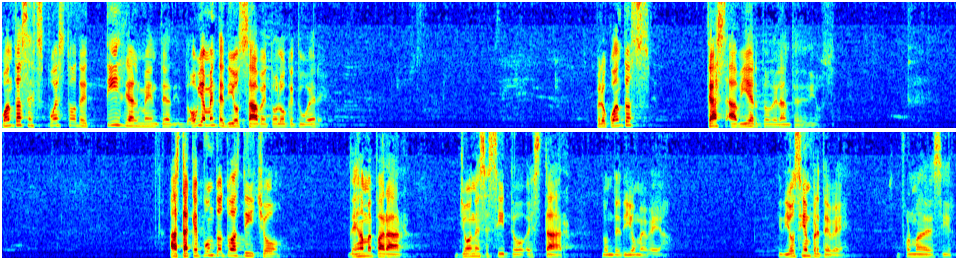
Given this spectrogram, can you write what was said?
¿Cuánto has expuesto de ti realmente? Obviamente Dios sabe todo lo que tú eres. Pero ¿cuántos te has abierto delante de Dios? ¿Hasta qué punto tú has dicho, déjame parar, yo necesito estar donde Dios me vea? Y Dios siempre te ve, en forma de decir,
